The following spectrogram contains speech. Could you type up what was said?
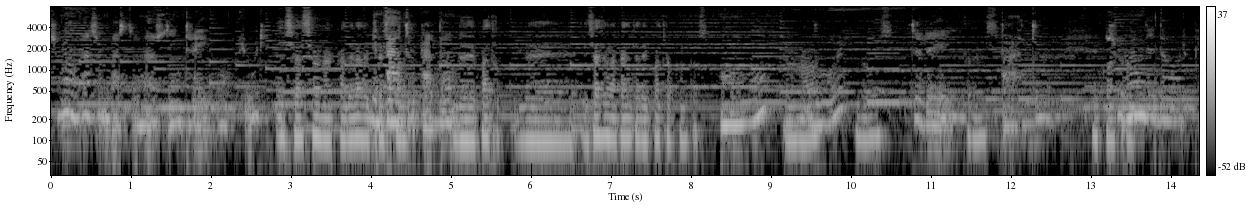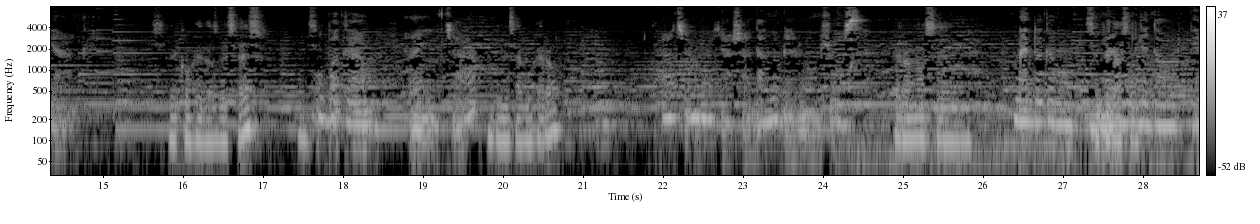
Și vom face un bastonaj din trei ochiuri, Y se hace una cadena de din tres pardon. De cuatro, de, y se hace una cadena de cuatro puntos. Unu, Uno, doi, dos, trei, tres patru. y cuatro. de. Se coge dos veces. Aici, En ese agujero. le luăm jos. Pero no se, Mai băgăm Se queda un así. de două ori pe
